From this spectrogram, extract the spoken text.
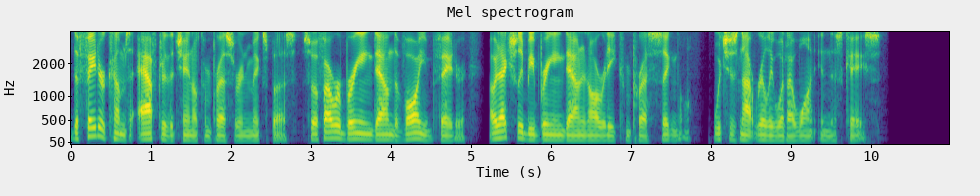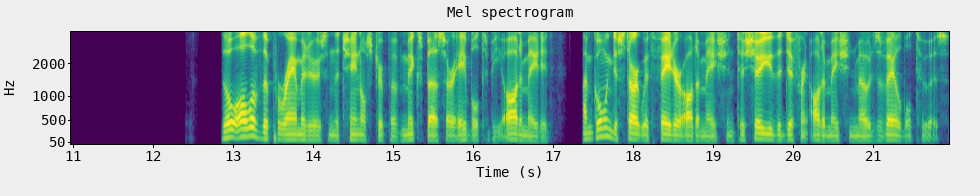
The fader comes after the channel compressor in Mixbus, so if I were bringing down the volume fader, I would actually be bringing down an already compressed signal, which is not really what I want in this case. Though all of the parameters in the channel strip of Mixbus are able to be automated, I'm going to start with fader automation to show you the different automation modes available to us.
